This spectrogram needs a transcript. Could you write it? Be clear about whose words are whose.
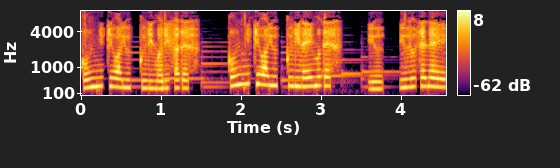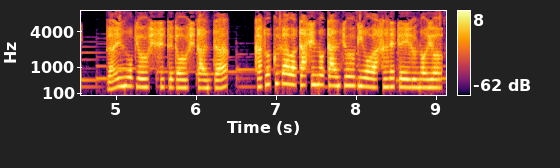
Speaker 1: こんにちはゆっくりマリサです。
Speaker 2: こんにちはゆっくりレイムです。
Speaker 1: ゆ、
Speaker 2: 許せねえ。
Speaker 1: LINE を凝視してどうしたんだ？
Speaker 2: 家族が私の誕生日を忘れているのよ。く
